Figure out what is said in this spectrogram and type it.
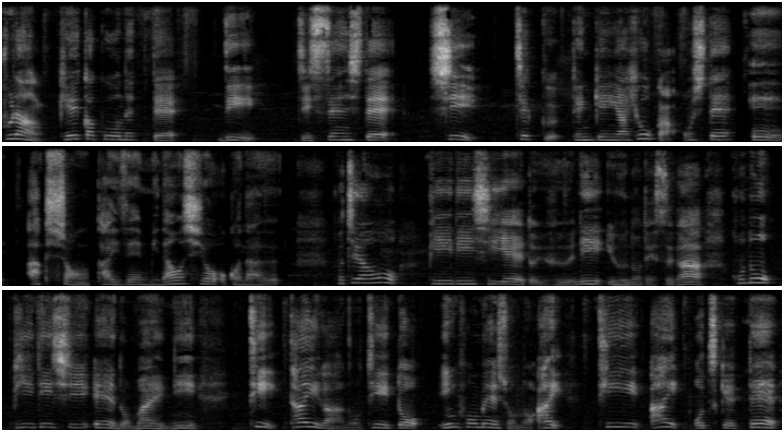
プラン計画を練って D 実践して C チェック点検や評価をして A アクション改善見直しを行う。こちらを PDCA というふうに言うのですがこの PDCA の前に T タイガーの T とインフォメーションの I TI をつけて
